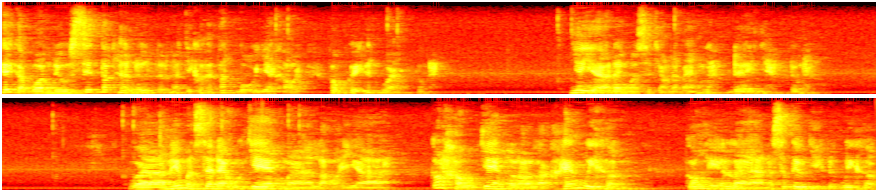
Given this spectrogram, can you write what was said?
Khí carbon dioxide tách hơi nước được nó chỉ có thể tách bụi ra khỏi không khí hít quạt đúng không? Như vậy ở đây mình sẽ chọn đáp án là D nha đúng không? Và nếu mình sẽ đeo khẩu trang mà loại à, có khẩu trang là, là kháng vi khuẩn có nghĩa là nó sẽ tiêu diệt được vi khuẩn.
